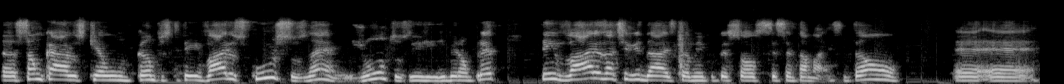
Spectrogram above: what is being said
eh, São Carlos, que é um campus que tem vários cursos, né, juntos, e Ribeirão Preto, tem várias atividades também para o pessoal 60 mais. Então, é, é,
